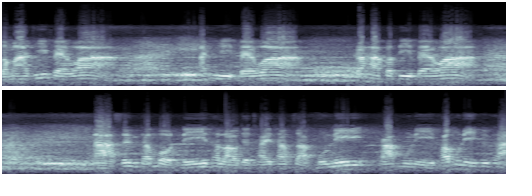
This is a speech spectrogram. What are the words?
สมาธิแปลว่าอหิแปลว่ากหาปฏิแปลว่าอ่า ซึ่งทั้งหมดนี้ถ้าเราจะใช้ทับศัพท์มุนีพระมุนี พระมุนีคือใคร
